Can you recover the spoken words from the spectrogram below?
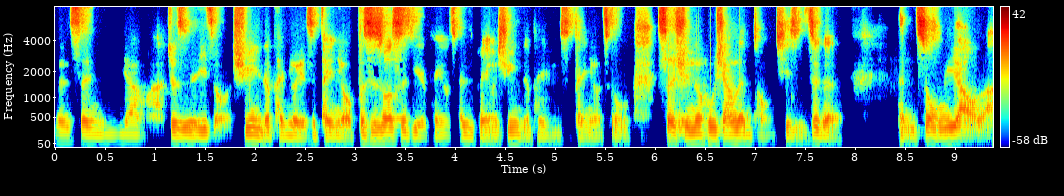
人生一样啊，就是一种虚拟的朋友也是朋友，不是说实体的朋友才是朋友，虚拟的朋友也是朋友。这种社群的互相认同，其实这个很重要啦。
